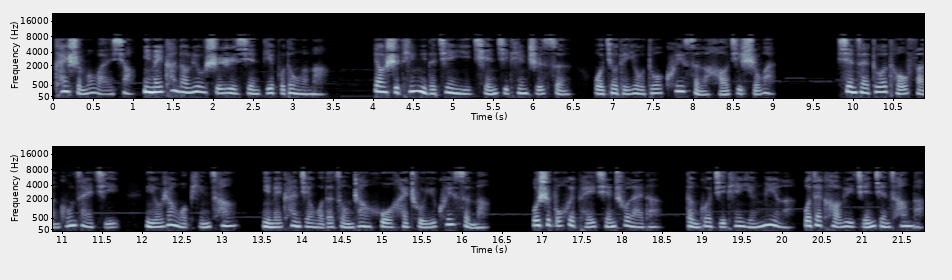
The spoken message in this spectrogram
开什么玩笑？你没看到六十日线跌不动了吗？要是听你的建议，前几天止损，我就得又多亏损了好几十万。现在多头反攻在即，你又让我平仓，你没看见我的总账户还处于亏损吗？我是不会赔钱出来的。等过几天盈利了，我再考虑减减仓吧。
